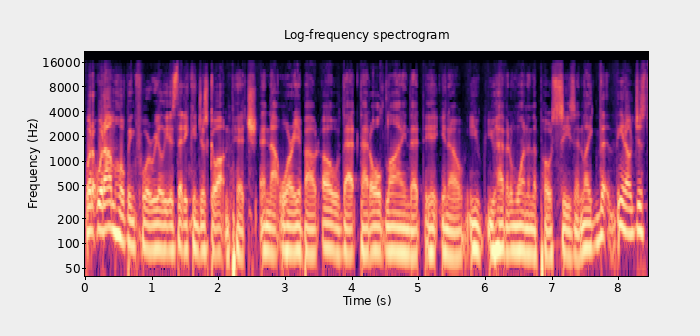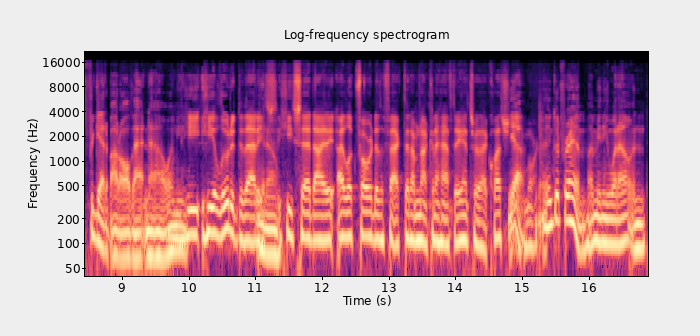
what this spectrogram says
What what I'm hoping for really is that he can just go out and pitch and not worry about oh that, that old line that you know you, you haven't won in the postseason like the, you know just forget about all that now. I mean He he alluded to that. You know. He said, I, "I look forward to the fact that I'm not going to have to answer that question yeah, anymore." and good for him. I mean he went out and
